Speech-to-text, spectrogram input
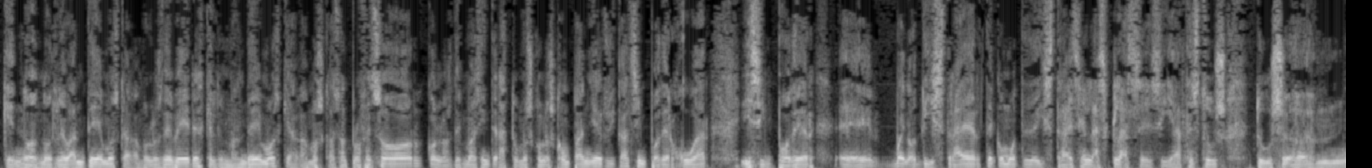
que no nos levantemos, que hagamos los deberes, que les mandemos, que hagamos caso al profesor, con los demás interactuemos con los compañeros y tal, sin poder jugar y sin poder, eh, bueno, distraerte como te distraes en las clases y haces tus, tus em,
